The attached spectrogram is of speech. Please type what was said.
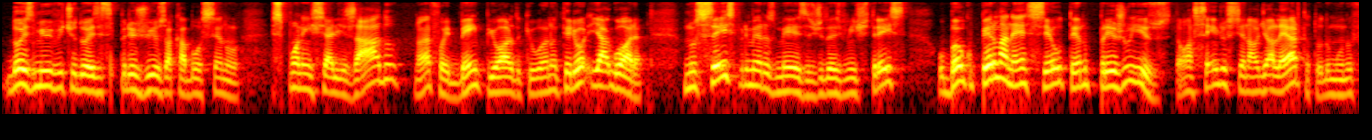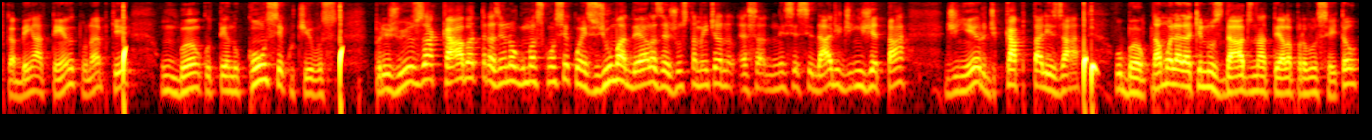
2022 esse prejuízo acabou sendo exponencializado, é? foi bem pior do que o ano anterior, e agora, nos seis primeiros meses de 2023, o banco permaneceu tendo prejuízos. Então acende o sinal de alerta, todo mundo fica bem atento, né? Porque um banco tendo consecutivos prejuízos acaba trazendo algumas consequências. E uma delas é justamente essa necessidade de injetar dinheiro, de capitalizar o banco. Dá uma olhada aqui nos dados na tela para você. Então,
